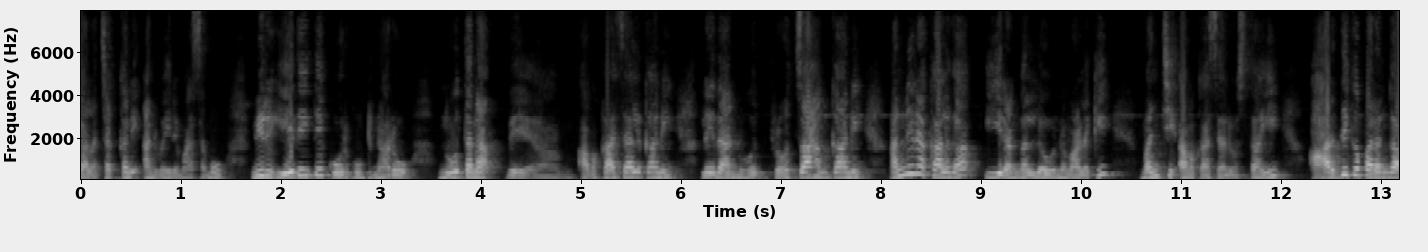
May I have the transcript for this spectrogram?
చాలా చక్కని అనువైన మాసము. మీరు ఏదైతే కోరుకుంటున్నారో నూతన అవకాశాలు కానీ లేదా నూ ప్రోత్సాహం కానీ అన్ని రకాలుగా ఈ రంగంలో ఉన్న వాళ్ళకి మంచి అవకాశాలు వస్తాయి. ఆర్థిక పరంగా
